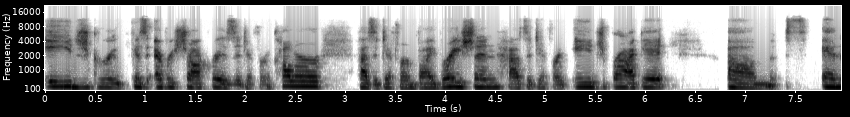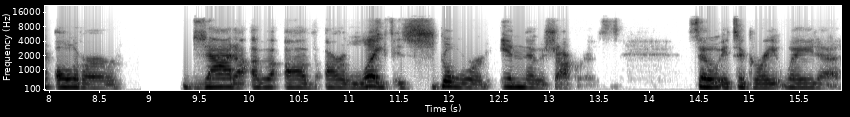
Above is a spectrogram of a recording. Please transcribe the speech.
age group because every chakra is a different color has a different vibration has a different age bracket um, and all of our data of, of our life is stored in those chakras so it's a great way to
